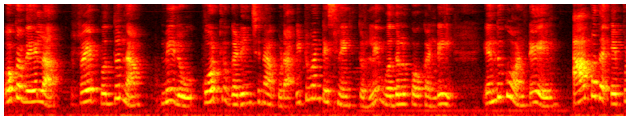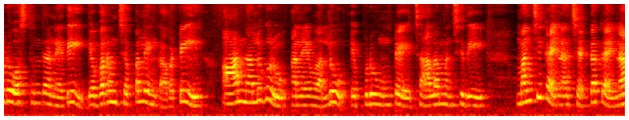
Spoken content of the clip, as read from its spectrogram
ఒకవేళ రేపొద్దున మీరు కోట్లు గడించినా కూడా ఇటువంటి స్నేహితుల్ని వదులుకోకండి. ఎందుకు అంటే ఆపద ఎప్పుడు వస్తుంది అనేది ఎవరం చెప్పలేం కాబట్టి ఆ నలుగురు అనేవాళ్ళు ఎప్పుడు ఉంటే చాలా మంచిది. మంచికైనా చెడ్డకైనా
